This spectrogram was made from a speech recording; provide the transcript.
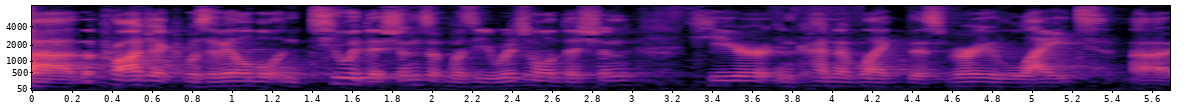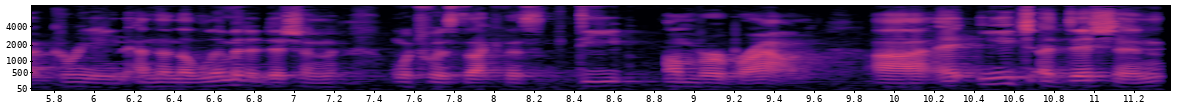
uh, the project was available in two editions. It was the original edition here in kind of like this very light uh, green, and then the limited edition, which was like this deep umber brown. Uh, each edition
